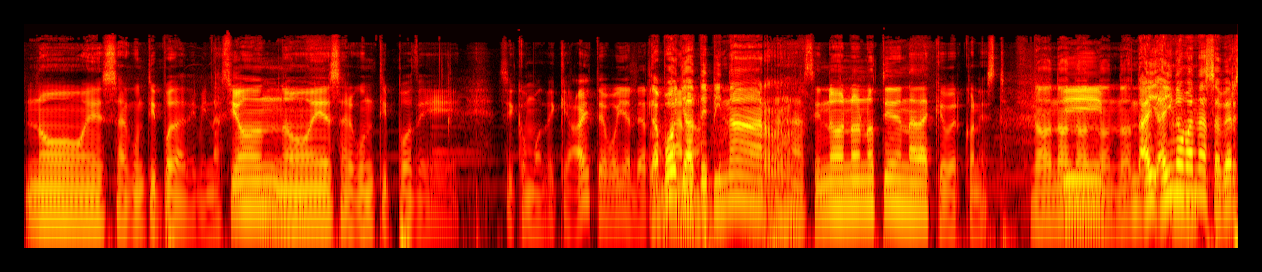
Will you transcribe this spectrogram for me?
no es algún tipo de adivinación, no, es algún tipo de... Así como de que, ay, te voy a leer la, voy a adivinar. sí, no, no, no tiene nada que ver con esto. No, no, no, no, no. Ahí, no van a saber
